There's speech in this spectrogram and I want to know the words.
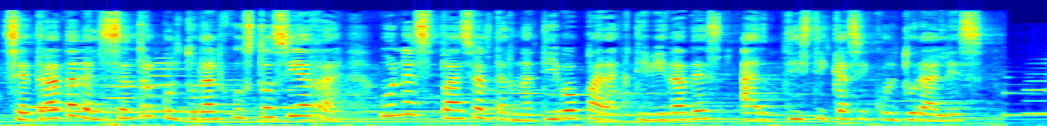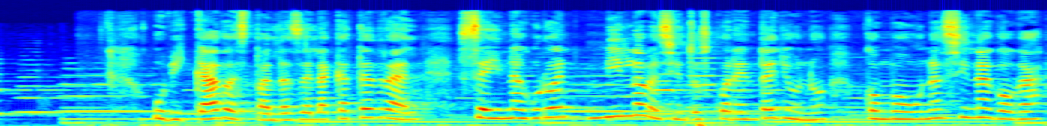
Se trata del Centro Cultural Justo Sierra, un espacio alternativo para actividades artísticas y culturales. Ubicado a espaldas de la catedral, se inauguró en 1941 como una sinagoga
